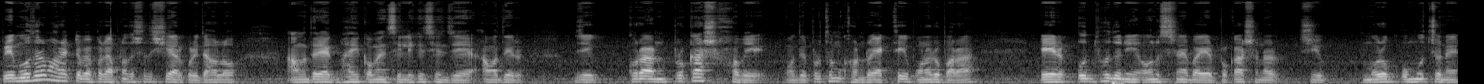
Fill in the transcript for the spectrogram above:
প্রিয় মোহতারাম আর একটা ব্যাপারে আপনাদের সাথে শেয়ার করি। তা হলো, আমাদের এক ভাই কমেন্টসে লিখেছেন যে, আমাদের যে কোরআন প্রকাশ হবে, আমাদের প্রথম খণ্ড এক থেকে পনেরো পারা, এর উদ্বোধনী অনুষ্ঠানে বা এর প্রকাশনার যে মোরগ উন্মোচনে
